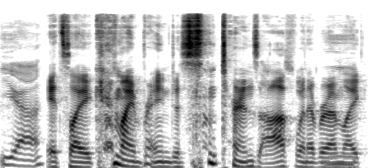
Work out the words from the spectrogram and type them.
Yeah, it's like my brain just turns off whenever i'm like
